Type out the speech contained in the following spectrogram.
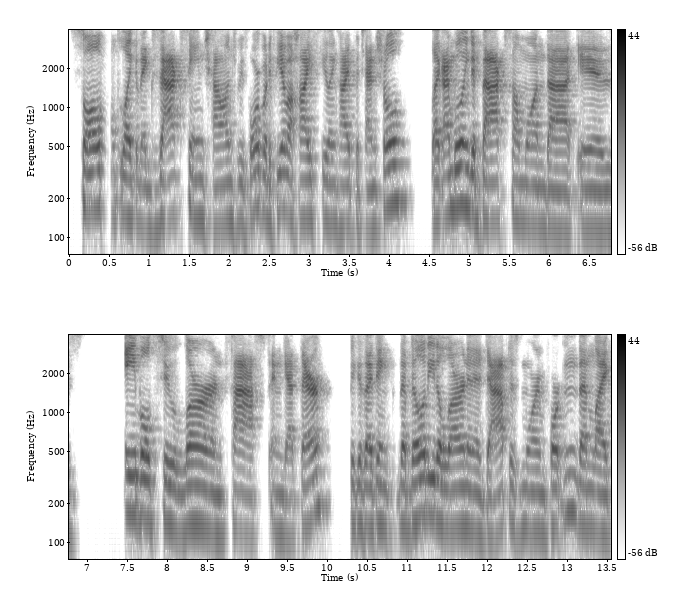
solved like an exact same challenge before, but if you have a high ceiling, high potential, like I'm willing to back someone that is able to learn fast and get there because I think the ability to learn and adapt is more important than like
